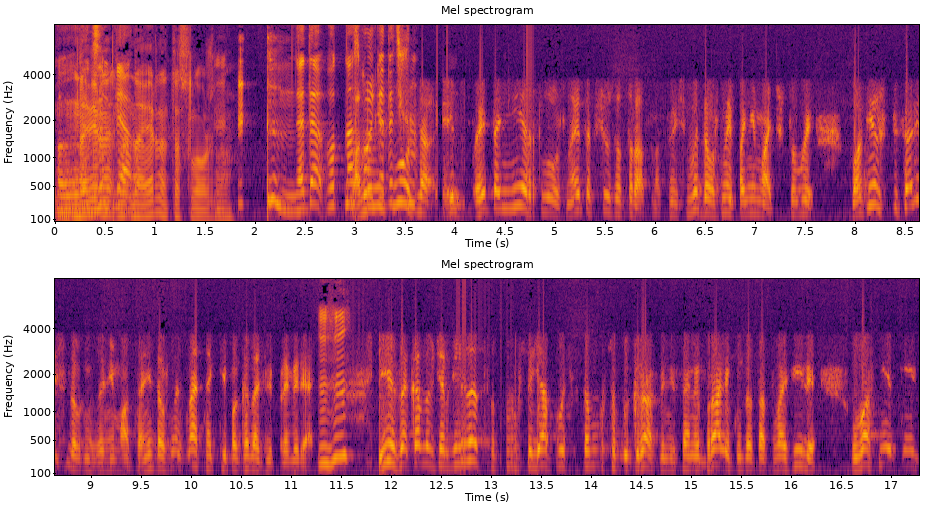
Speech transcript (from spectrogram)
Наверное, экземпляров. наверное, это сложно. Это вот насколько это сложно. Э, Это не сложно, это все затратно. То есть вы должны понимать, что вы, во-первых, специалисты должны заниматься, они должны знать, на какие показатели проверять. Мгм. И заказывать организацию, потому что я против того, чтобы граждане сами брали, куда-то отвозили. У вас нет ни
